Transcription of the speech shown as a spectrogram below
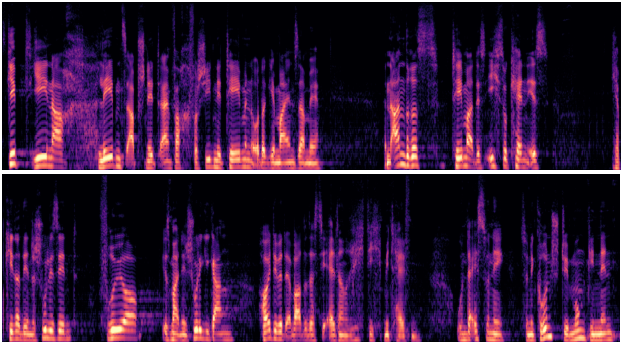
Es gibt je nach Lebensabschnitt einfach verschiedene Themen oder gemeinsame. Ein anderes Thema, das ich so kenne, ist, ich habe Kinder, die in der Schule sind. Früher ist man in die Schule gegangen. Heute wird erwartet, dass die Eltern richtig mithelfen. Und da ist so eine, so eine Grundstimmung, die nennen,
